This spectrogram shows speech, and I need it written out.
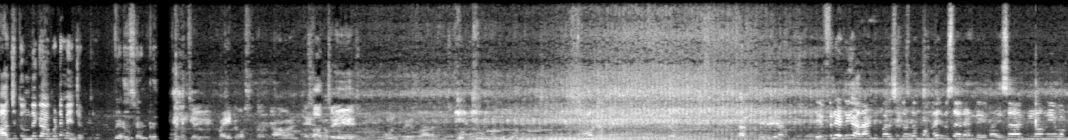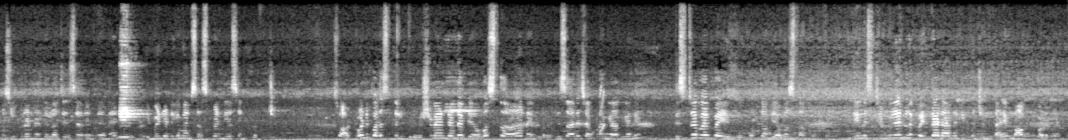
బాధ్యత ఉంది కాబట్టి మేము చెప్తున్నాం. డెఫినెట్గా అలాంటి పరిస్థితి ఉంటే మొన్న చూసారండి వైజాగ్లోనే ఒక సూపరింటెండెంట్ ఇలా చేశారంటేనే ఇమీడియట్గా మేము సస్పెండ్ చేసి ఇంట్లో కూర్చున్నాం. సో అటువంటి పరిస్థితులు ఇప్పుడు విషయం ఏంటంటే వ్యవస్థ నేను ప్రతిసారి చెప్పడం కాదు కానీ డిస్టర్బ్ అయిపోయింది మొత్తం వ్యవస్థ అంతా. దీన్ని స్టిమ్యులెంట్లు పెట్టడానికి కొంచెం టైం మాకు పడుతుంది.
